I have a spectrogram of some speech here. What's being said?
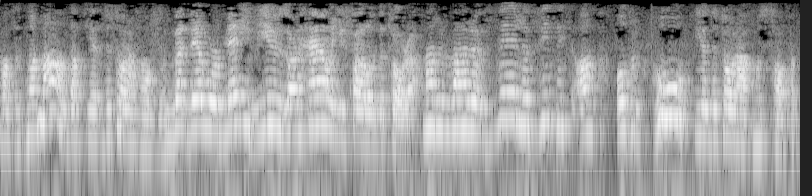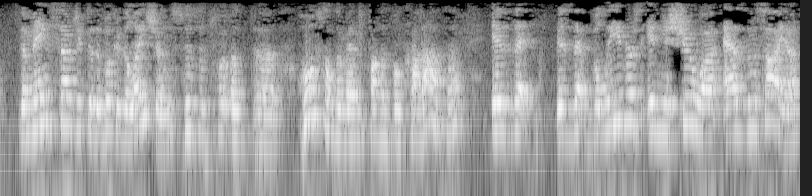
was het normaal dat je de Torah volgde. But there were many views on how you follow the Torah. Maar er waren vele visies aan over hoe je de Torah moest volgen. The main subject of the book of Galatians Dus het, het eh, hoofdonderwerp van het boek Galaten is that is that believers in Yeshua as the Messiah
